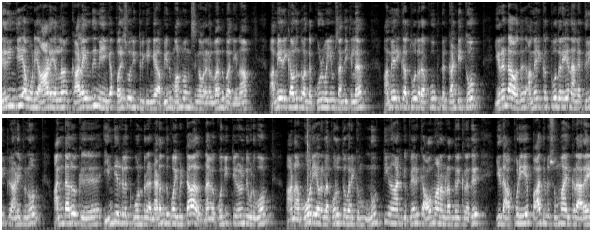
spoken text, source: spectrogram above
தெரிஞ்சே அவங்களுடைய ஆடையெல்லாம் கலைந்து நீங்கள் பரிசோதித்திருக்கீங்க அப்படின்னு மன்மோகன் சிங் அவர்கள் வந்து பார்த்தீங்கன்னா அமெரிக்காவிலிருந்து வந்த குழுவையும் சந்திக்கல. அமெரிக்கா தூதரை கூப்பிட்டு கண்டித்தோம். இரண்டாவது அமெரிக்க தூதரையே நாங்கள் திருப்பி அனுப்பினோம். அந்த அளவுக்கு இந்தியர்களுக்கு ஒன்று நடந்து போய்விட்டால் நாங்கள் கொதித்து எழுந்து விடுவோம். ஆனால் மோடி அவர்களை பொறுத்த வரைக்கும் நூற்றி நான்கு பேருக்கு அவமானம் நடந்திருக்கிறது. இது அப்படியே பார்த்துட்டு சும்மா இருக்கிறாரே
